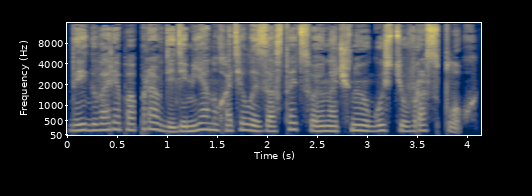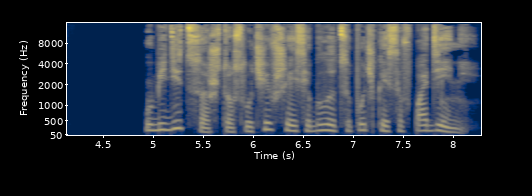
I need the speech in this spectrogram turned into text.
Да и говоря по правде, Демьяну хотелось застать свою ночную гостью врасплох. Убедиться, что случившееся было цепочкой совпадений,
